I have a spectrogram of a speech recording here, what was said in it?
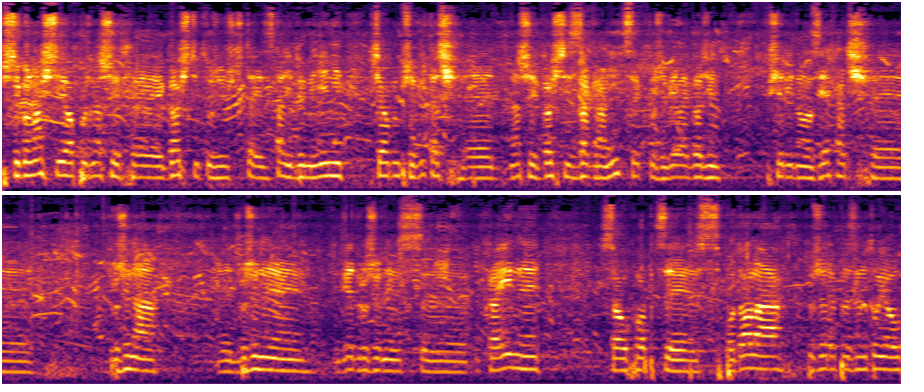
W szczególności oprócz naszych e, gości, którzy już tutaj zostali wymienieni, chciałbym przywitać e, naszych gości z zagranicy, którzy wiele godzin musieli do nas jechać. E, Drużyna, drużyny, dwie drużyny z Ukrainy, są chłopcy z Podola, którzy reprezentują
